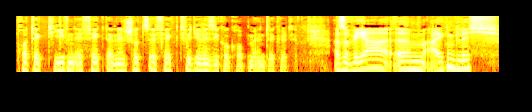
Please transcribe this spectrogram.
protektiven Effekt, einen Schutzeffekt für die Risikogruppen entwickelt. Also wäre ähm, eigentlich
